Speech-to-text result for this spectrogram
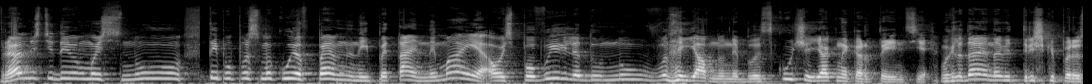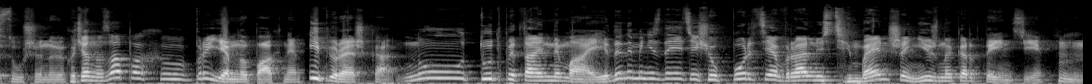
В реальності дивимось, ну, типу, по смаку я впевнений, питань немає. А ось по вигляду, ну, вона явно не блискуча, як на картинці. Виглядає навіть трішки пересушеною. Хоча на запах е, приємно пахне. І пюрешка. Ну, тут питань немає. Єдине, мені здається, що порція в реальності менша, ніж на картинці. Хм.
